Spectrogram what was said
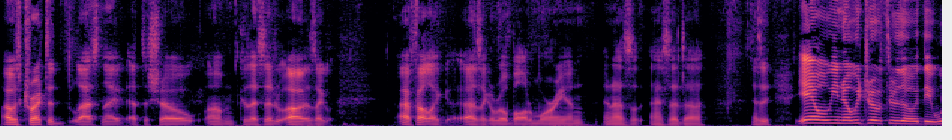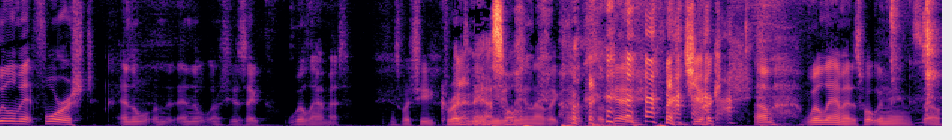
I was corrected last night at the show because I said oh, I was like I felt like I was like a real Baltimorean, and I was I said uh, I said yeah, well you know we drove through the the Willamette Forest, and the and the, she was like Willamette is what she corrected me immediately, asshole. and I was like oh, okay. Jerk. Um, Willamette is what we mean. So,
